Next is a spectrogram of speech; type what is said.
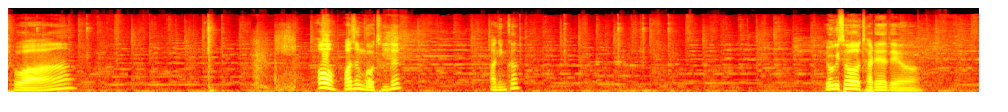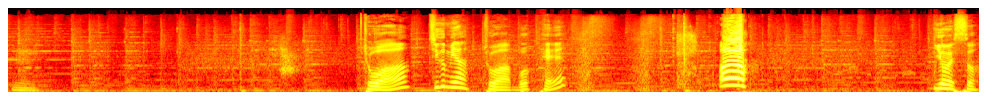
좋아 어 맞은 거 같은데? 아닌가? 여기서 잘해야 돼요 음 좋아 지금이야 좋아 뭐 해? 아! 위험했어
